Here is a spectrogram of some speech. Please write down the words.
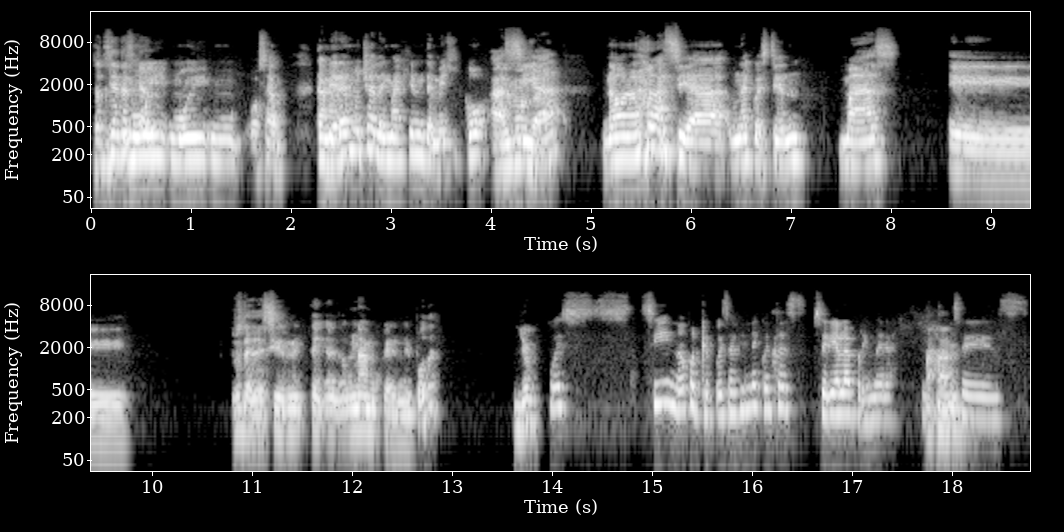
O sea, ¿te sientes muy, que muy, o sea, cambiaría mucho la imagen de México hacia, no, no, no, hacia una cuestión más, eh, pues de decir, una mujer en el poder. yo Pues sí, ¿no? Porque pues a fin de cuentas sería la primera. Ajá. Entonces,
